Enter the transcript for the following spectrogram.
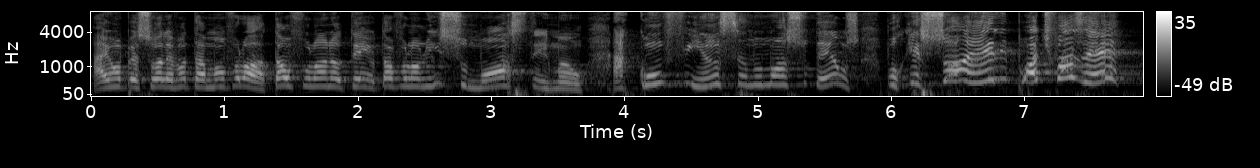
Aí uma pessoa levanta a mão e fala, ó, tal fulano eu tenho, tal fulano. Isso mostra, irmão, a confiança no nosso Deus, porque só Ele pode fazer.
